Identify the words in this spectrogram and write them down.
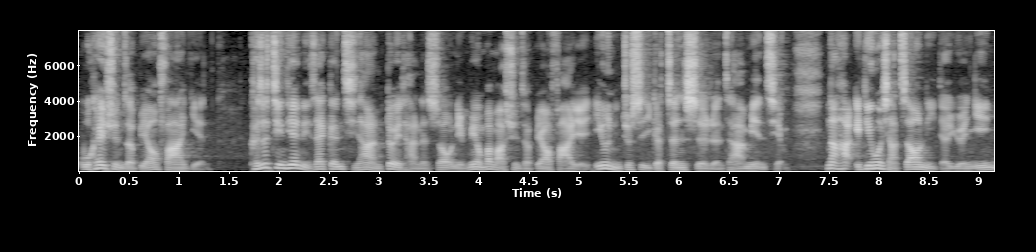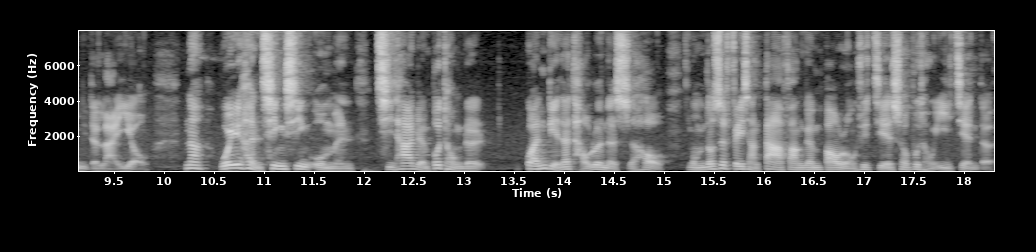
我可以选择不要发言。可是今天你在跟其他人对谈的时候，你没有办法选择不要发言，因为你就是一个真实的人在他面前，那他一定会想知道你的原因、你的来由。那我也很庆幸，我们其他人不同的观点在讨论的时候，我们都是非常大方跟包容去接受不同意见的，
